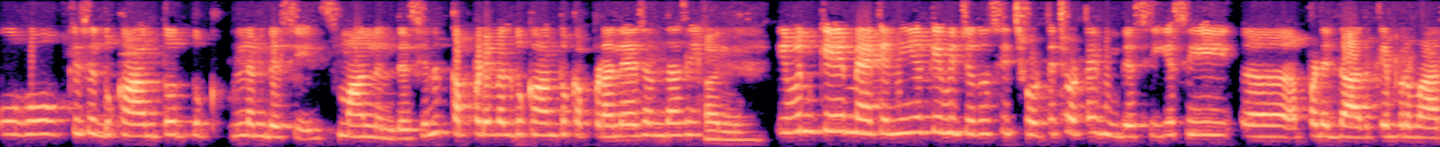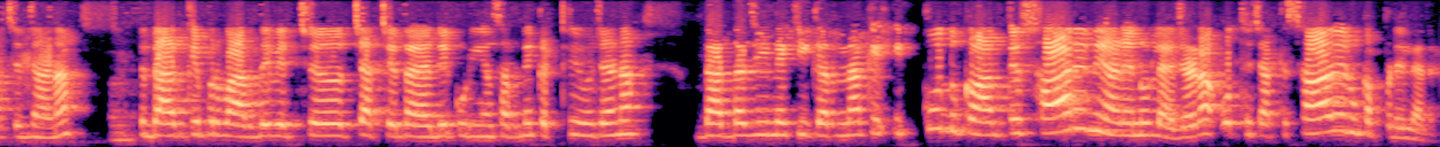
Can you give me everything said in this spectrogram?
ਉਹ ਕਿਸੇ ਦੁਕਾਨ ਤੋਂ ਦੁਕ- ਲੈਂਦੇ ਸੀ ਸਮਾਨ ਲੈਂਦੇ ਸੀ ਨਾ ਕੱਪੜੇ ਵਾਲੀ ਦੁਕਾਨ ਤੋਂ ਕੱਪੜਾ ਲਿਆ ਜਾਂਦਾ ਸੀ। ਹਾਂਜੀ। ਇਵਨ ਕਿ ਮੈਂ ਕਹਿੰਨੀ ਆ ਕਿ ਵੀ ਜਦੋਂ ਅਸੀਂ ਛੋਟੇ ਛੋਟੇ ਹੁੰਦੇ ਸੀਗੇ ਅਸੀਂ ਅਹ, ਆਪਣੇ ਦਾਦਕੇ ਪਰਿਵਾਰ 'ਚ ਜਾਣਾ ਤੇ ਦਾਦਕੇ ਪਰਿਵਾਰ ਦੇ ਵਿੱਚ ਚਾਚੇ ਤਾਏ ਦੇ ਕੁੜੀਆਂ ਸਭ ਨੇ ਇਕੱਠੇ ਹੋ ਜਾਣਾ ਦਾਦਾ ਜੀ ਨੇ ਕੀ ਕਰਨਾ ਕਿ ਇੱਕੋ ਦੁਕਾਨ ਤੇ ਸਾਰੇ ਨਿਆਣੇ ਨੂੰ ਲੈ ਜਾਣਾ ਉੱਥੇ ਜਾ ਕੇ ਸਾਰਿਆਂ ਨੂੰ ਕੱਪੜੇ ਲੈ ਦੇਣੇ।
